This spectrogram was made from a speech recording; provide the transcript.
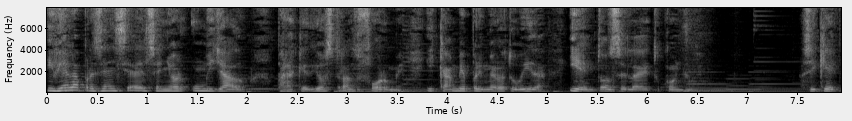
y ve a la presencia del Señor humillado para que Dios transforme y cambie primero tu vida y entonces la de tu cónyuge. Así que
